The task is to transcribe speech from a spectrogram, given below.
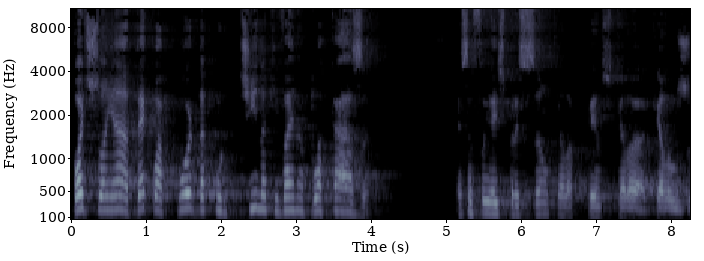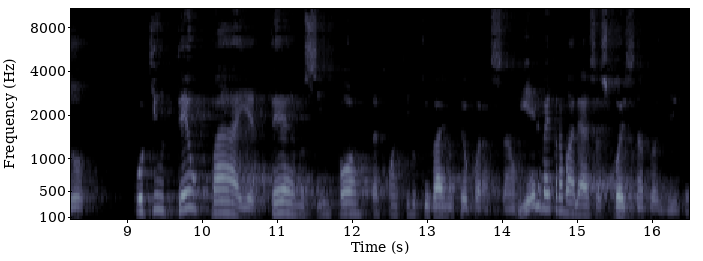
Pode sonhar até com a cor da cortina que vai na tua casa. Essa foi a expressão que ela penso que ela, que ela usou. Porque o teu Pai eterno se importa com aquilo que vai no teu coração. E Ele vai trabalhar essas coisas na tua vida.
